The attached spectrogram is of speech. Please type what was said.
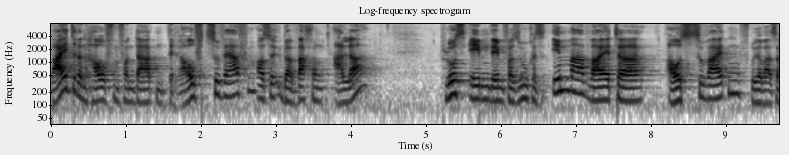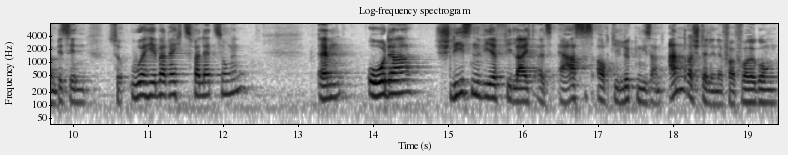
weiteren Haufen von Daten draufzuwerfen aus der Überwachung aller, plus eben dem Versuch, es immer weiter auszuweiten. Früher war es ein bisschen zu Urheberrechtsverletzungen. Ähm, oder schließen wir vielleicht als erstes auch die Lücken, die es an anderer Stelle in der Verfolgung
